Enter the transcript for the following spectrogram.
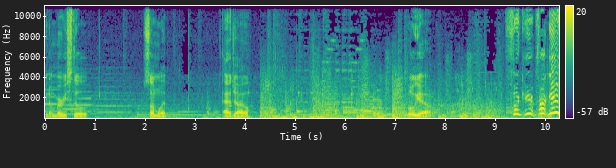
You know, Murray's still somewhat agile. Oh yeah. Fuck you, fuck you!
